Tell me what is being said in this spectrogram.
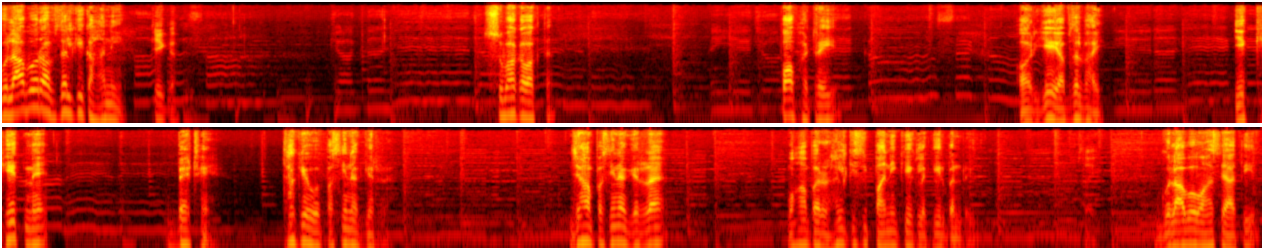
गुलाबो और अफजल की कहानी। ठीक है। सुबह का वक्त है। पॉप हट रही है। और ये अफजल भाई ये खेत में बैठे थके हुए पसीना गिर रहा है। जहाँ पसीना गिर रहा है वहाँ पर हल्की सी पानी की एक लकीर बन रही। है गुलाबो वहाँ से आती है।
